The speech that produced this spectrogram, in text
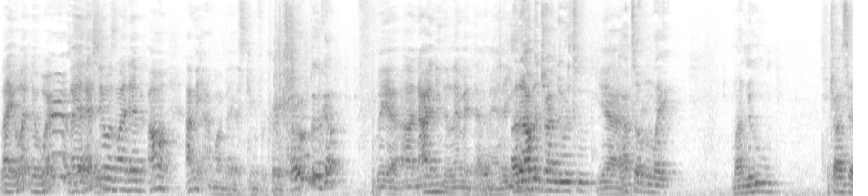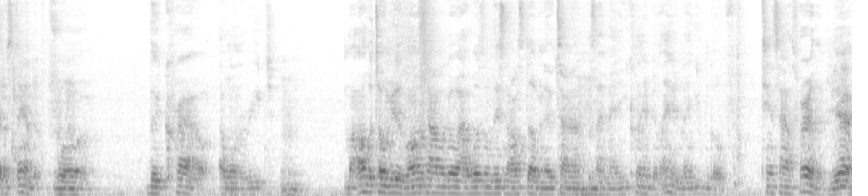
like what the world? Like that shit was like that. Oh, I mean, I'm my bad. Skin for curse. oh, I'm good, okay. But yeah, uh, now I need to limit that, man. I've been trying to do it too. Yeah. I told them like my new. I'm trying to set a standard for Mhm. the crowd I want to reach. Mhm. My uncle told me this a long time ago. I wasn't listening. I was stubborn at the time. Mm-hmm. He's like, man, you clean up your language, man. You can go ten times further. Yeah.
